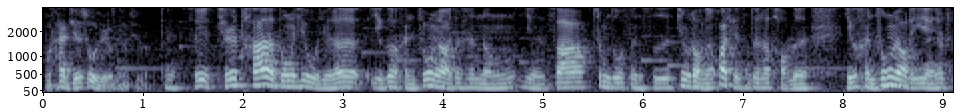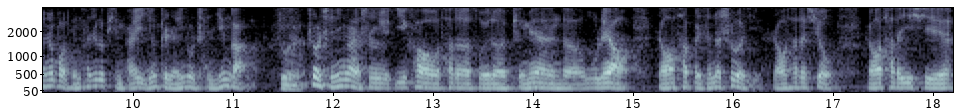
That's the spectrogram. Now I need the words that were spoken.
不太接受这个东西的。对，所以其实他的东西，我觉得一个很重要，就是能引发这么多粉丝进入到文化圈层对他讨论。一个很重要的一点就是川久保玲，它这个品牌已经给人一种沉浸感了。对，这种沉浸感是依靠它的所谓的平面的物料，然后它本身的设计，然后它的秀，然后它的一些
